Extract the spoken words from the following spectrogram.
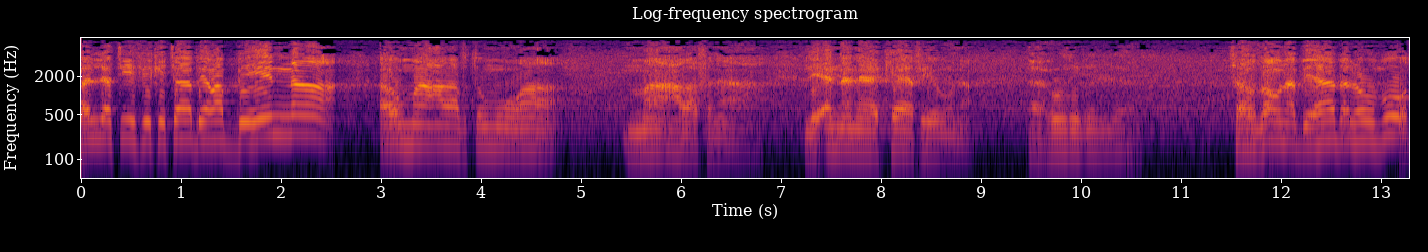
التي في كتاب ربهن أو ما عرفتموها؟ ما عرفناها لأننا كافرون. أعوذ بالله. ترضون بهذا الهبوط؟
